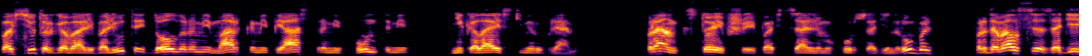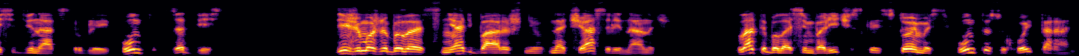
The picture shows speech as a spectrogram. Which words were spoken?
Вовсю торговали валютой, долларами, марками, пиастрами, фунтами, николаевскими рублями. Франк, стоивший по официальному курсу 1 рубль, продавался за 10-12 рублей, фунт за 200. Здесь же можно было снять барышню на час или на ночь. Плата была символической, стоимость фунта сухой тарань.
